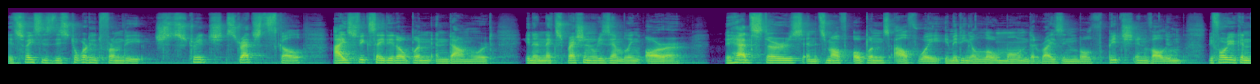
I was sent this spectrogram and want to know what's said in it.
Its face is distorted from the stretch, stretched skull, eyes fixated open and downward, in an expression resembling horror. The head stirs and its mouth opens halfway, emitting a low moan that rises in both pitch and volume. Before you can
